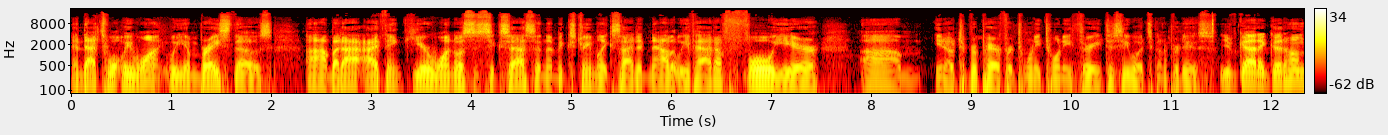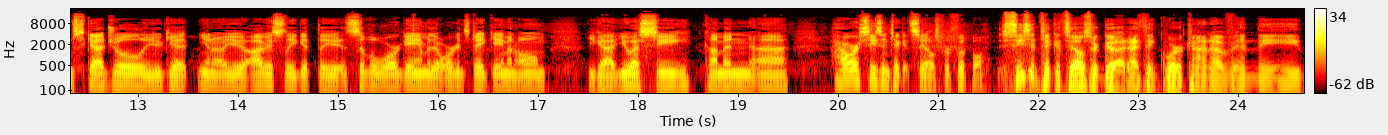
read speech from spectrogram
and that's what we want. We embrace those. Uh, but I, I think year one was a success, and I'm extremely excited now that we've had a full year um, you know, to prepare for 2023 to see what's going to produce. You've got a good home schedule. You get, you know, you obviously get the Civil War game or the Oregon State game at home. You got USC coming. Uh, how are season ticket sales for football? Season ticket sales are good. I think we're kind of in the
